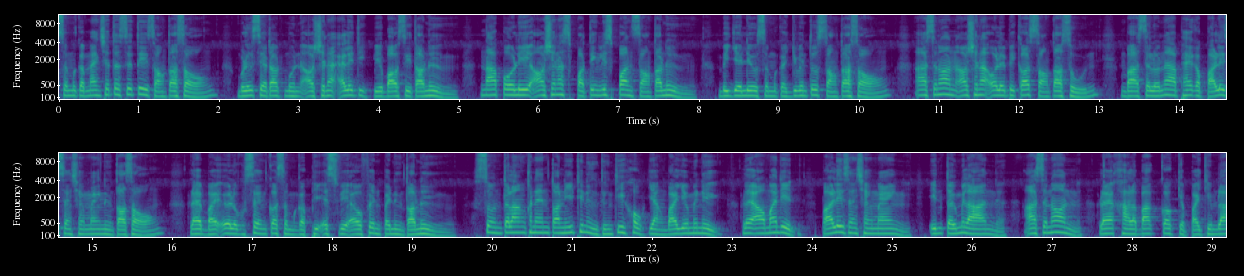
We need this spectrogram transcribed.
เสมอกับแมนเชสเตอร์ซิตี้2ต่อ2บรูเซียดอร์ทมุนเอาชนะแอตเลติกบิลบา4ต่อ1 นาโปลีเอาชนะสปอร์ติ้งลิสบอน2ต่อ1บิเยลิวเสมอกับยูเวนตุส2ต่อ2อาร์เซนอลเอาชนะโอลิมปิกอส2ต่อ0บาร์เซโลนาแพ้กับปารีสแซงต์แชร์แมง1ต่อ2และไบเออร์เลกุเซนก็เสมอกับ PSV เอลเฟนไป1ต่อ1ส่วนตารางคะแนนตอนนี้ที่ 1 ถึงที่ 6 อย่างไบเยอร์มินิกและอัลมาดริดปารีสแซงต์แชร์แมงอินเตอร์มิลาน อาร์เซนอล และคาราบักก็เก็บไปทีมละ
